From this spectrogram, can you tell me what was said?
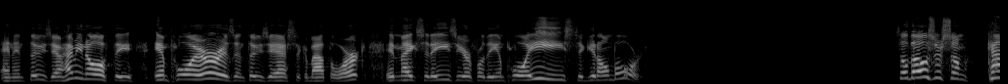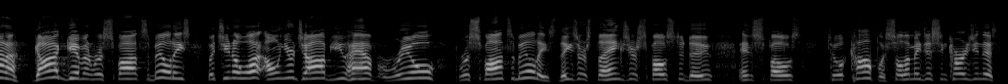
and enthusiasm. How many know if the employer is enthusiastic about the work, it makes it easier for the employees to get on board? So, those are some kind of God given responsibilities, but you know what? On your job, you have real responsibilities. These are things you're supposed to do and supposed to accomplish. So, let me just encourage you in this.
